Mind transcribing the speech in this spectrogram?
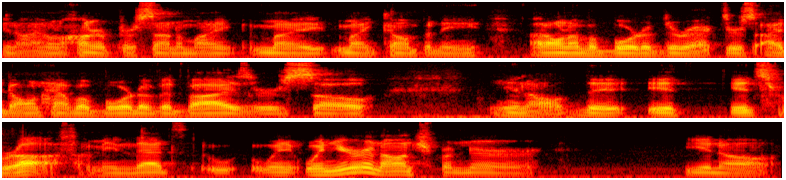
You know, I own 100% of my my my company. I don't have a board of directors. I don't have a board of advisors. So, you know, the it it's rough. I mean, that's when when you're an entrepreneur, you know,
